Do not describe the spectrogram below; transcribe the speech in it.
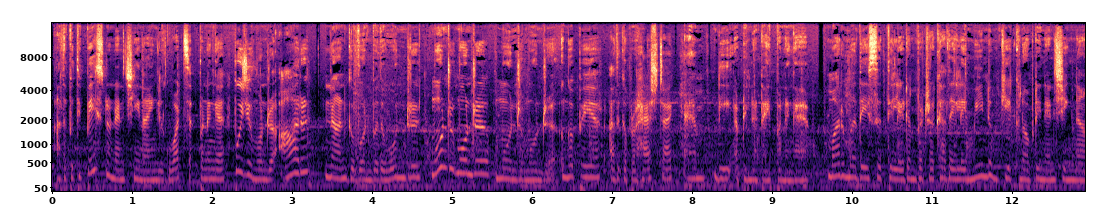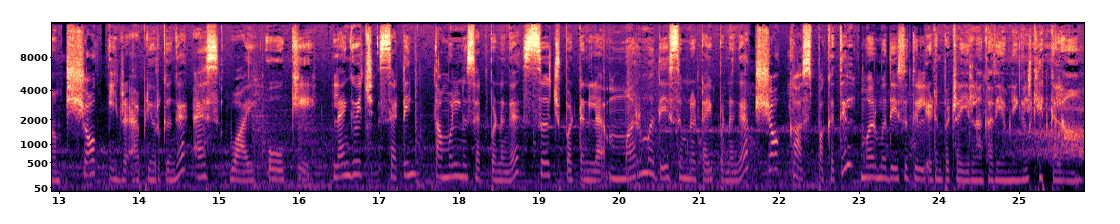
அதை பத்தி பேசணும்னு நினைச்சீங்கன்னா எங்களுக்கு வாட்ஸ்அப் பண்ணுங்க. பூஜ்ஜியம் ஒன்று ஆறு நான்கு ஒன்பது ஒன்று மூன்று மூன்று மூன்று மூன்று. உங்க பெயர் அதுக்கப்புறம் ஹேஷ்டாக் எம் டி அப்படின்னு டைப் பண்ணுங்க. மர்ம தேசத்தில் இடம்பெற்ற கதைகளை மீண்டும் கேட்கணும் அப்படின்னு நினைச்சீங்கன்னா ஷாக் என்ற ஆப்லயும் இருக்குங்க. எஸ் ஒய் ஓகே லாங்குவேஜ் செட்டிங் தமிழ்னு செட் பண்ணுங்க. சர்ச் பட்டன்ல மர்ம தேசம்னு டைப் பண்ணுங்க. ஷாக் காஸ்ட் பக்கத்தில் மர்ம தேசத்தில் இடம்பெற்ற எல்லா கதையும் நீங்கள் கேட்கலாம்.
